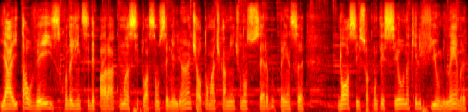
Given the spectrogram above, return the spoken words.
E aí, talvez, quando a gente se deparar com uma situação semelhante, automaticamente o nosso cérebro pensa: nossa, isso aconteceu naquele filme, lembra?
